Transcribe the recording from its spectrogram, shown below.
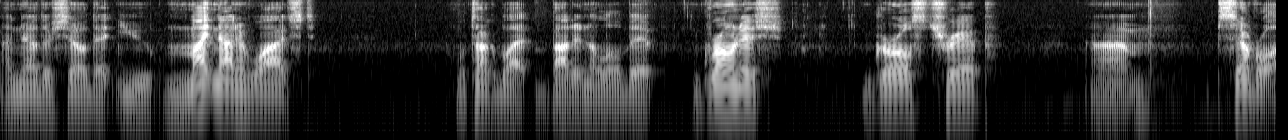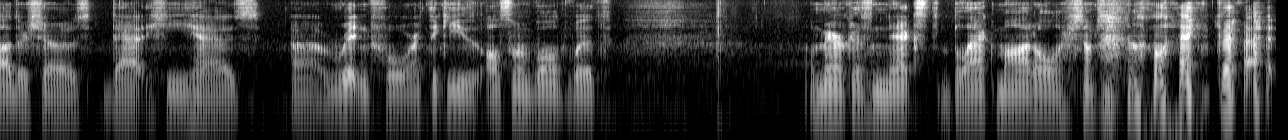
another show that you might not have watched. We'll talk about, about it in a little bit. Grownish, Girls Trip, um, several other shows that he has uh, written for. I think he's also involved with America's Next Black Model or something like that.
